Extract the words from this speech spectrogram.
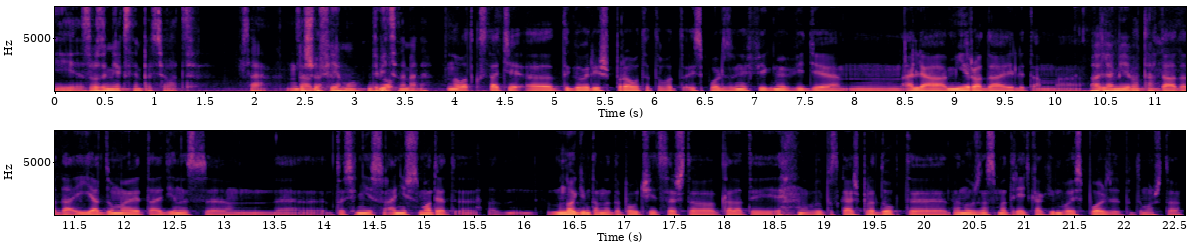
і зрозуміє, як з ним працювати. Все. За Да, що да. фігму, дивіться на мене. Ну вот, кстати, э, ты говоришь про вот это вот использование фигмы в виде м, а-ля мира, да, или там... э, Аля Мірота. Да, да, да. И я думаю, это один из... эм, э, То есть они, с- они ж смотрят, э, многим там надо поучиться, что когда ты выпускаешь продукт, э, нужно смотреть, как им его используют, потому что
